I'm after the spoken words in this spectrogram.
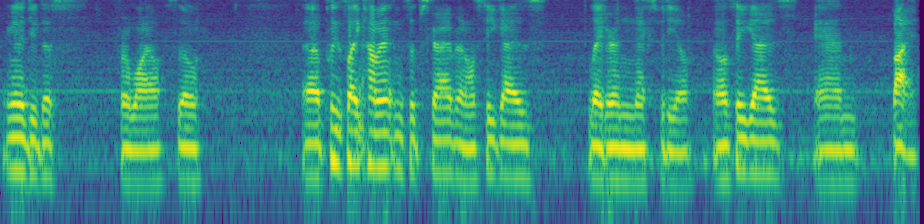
I'm gonna do this for a while. So uh, please like, comment, and subscribe, and I'll see you guys later in the next video. I'll see you guys, and bye.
